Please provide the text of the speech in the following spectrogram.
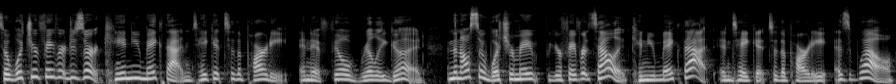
so, what's your favorite dessert? Can you make that and take it to the party and it feel really good? And then also, what's your your favorite salad? Can you make that and take it to the party as well?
